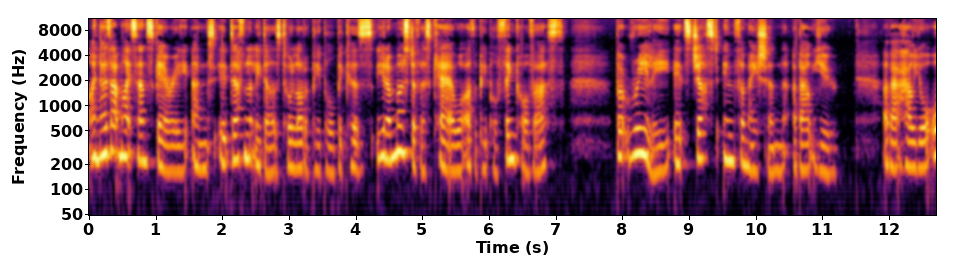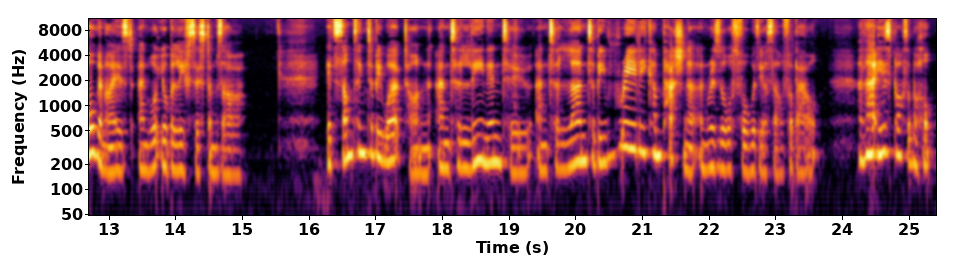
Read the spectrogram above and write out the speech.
I know that might sound scary, and it definitely does to a lot of people because, you know, most of us care what other people think of us. But really, it's just information about you, about how you're organised and what your belief systems are. It's something to be worked on and to lean into and to learn to be really compassionate and resourceful with yourself about. And that is possible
